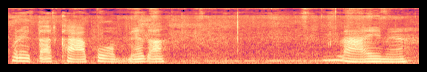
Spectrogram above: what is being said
บ่ได้ตัดขาพร้อมแม่จ้ะหลายแหม่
